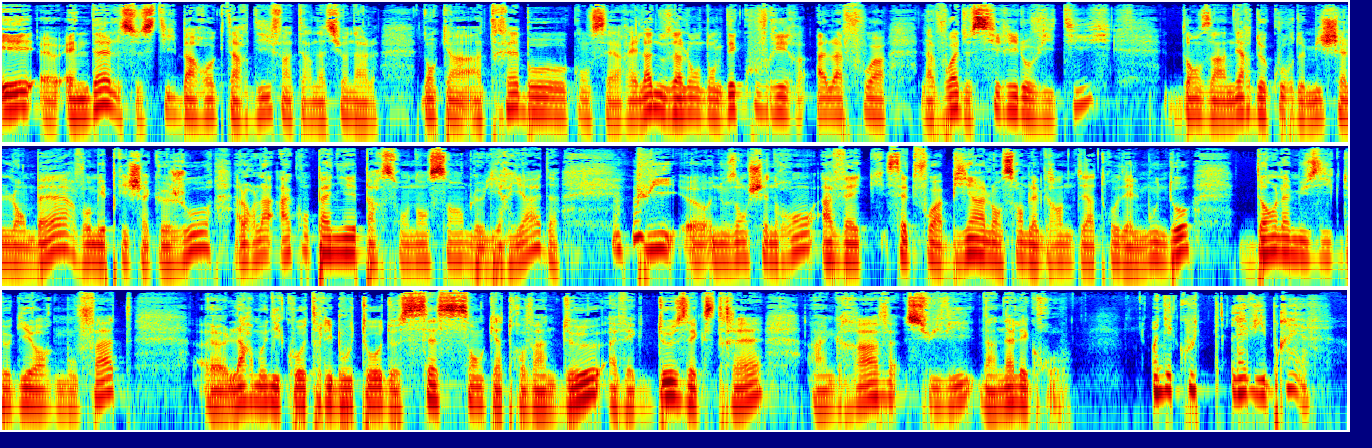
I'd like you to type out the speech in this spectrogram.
et euh, Handel, ce style baroque tardif international. Donc un, très beau concert. Et là, nous allons donc découvrir à la fois la voix de Cyril Oviti dans un air de cours de Michel Lambert, Vos mépris chaque jour. Alors là, accompagné par son ensemble Lyriade. Mhm. Puis euh, nous enchaînerons avec cette fois bien l'ensemble El Gran Teatro del Mundo dans la musique de Georg Moufat. Euh, l'harmonico tributo de 1682 avec deux extraits, un grave suivi d'un allegro. On écoute La vie brève.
